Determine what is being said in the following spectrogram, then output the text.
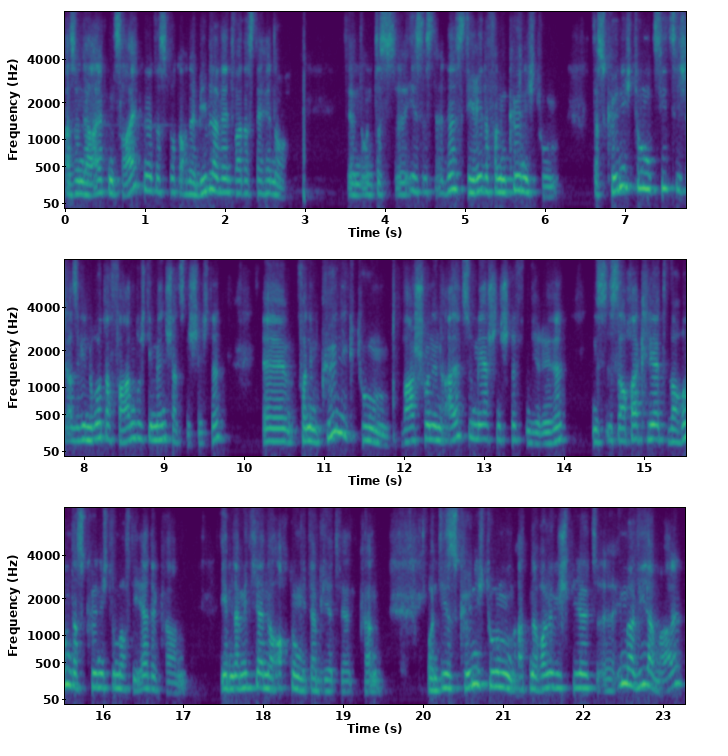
Also in der alten Zeit, ne, das wird auch in der Bibel erwähnt, war das der Henoch. Und das äh, ist, ist, das ist die Rede von dem Königtum. Das Königtum zieht sich also wie ein roter Faden durch die Menschheitsgeschichte. Äh, von dem Königtum war schon in allzumehrischen Schriften die Rede. Und es ist auch erklärt, warum das Königtum auf die Erde kam. Eben damit hier eine Ordnung etabliert werden kann. Und dieses Königtum hat eine Rolle gespielt, äh, immer wieder mal,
